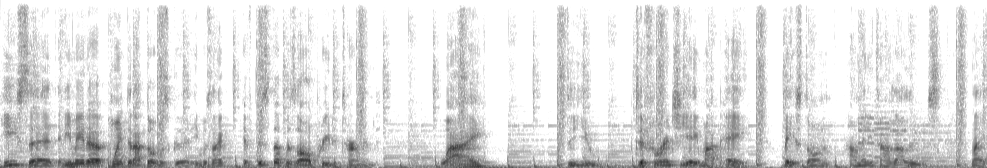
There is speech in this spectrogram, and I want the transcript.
he said, and he made a point that I thought was good. He was like, if this stuff is all predetermined, why do you differentiate my pay based on how many times I lose? Like,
